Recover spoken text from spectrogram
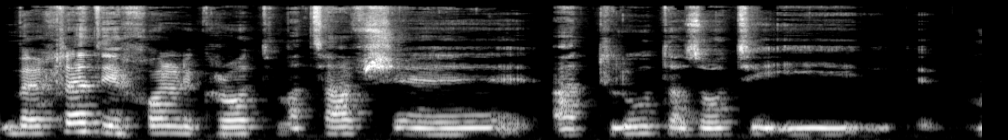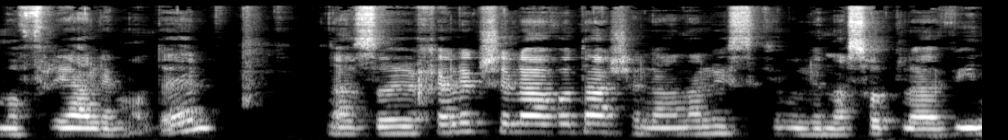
בהחלט יכול לקרות מצב שהתלות הזאת היא מפריעה למודל, אז חלק של העבודה של האנליסט כאילו לנסות להבין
